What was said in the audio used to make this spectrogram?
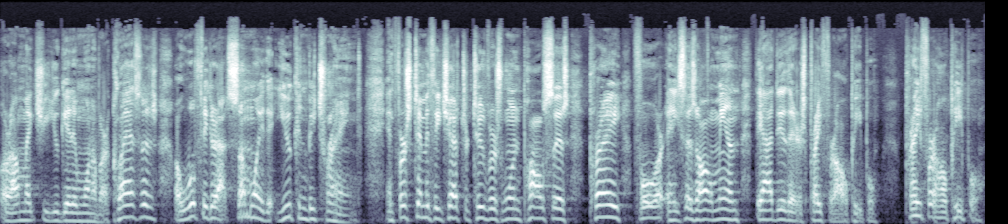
or I'll make sure you get in one of our classes or we'll figure out some way that you can be trained. In 1 Timothy chapter 2 verse 1, Paul says, pray for, and he says all men. The idea there is pray for all people. Pray for all people.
